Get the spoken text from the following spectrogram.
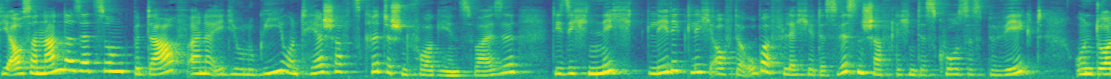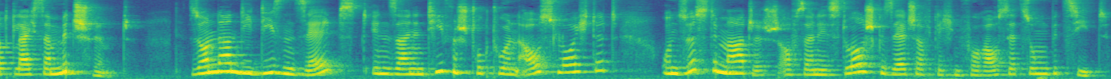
Die Auseinandersetzung bedarf einer ideologie- und herrschaftskritischen Vorgehensweise, die sich nicht lediglich auf der Oberfläche des wissenschaftlichen Diskurses bewegt und dort gleichsam mitschwimmt, sondern die diesen selbst in seinen tiefen Strukturen ausleuchtet und systematisch auf seine historisch-gesellschaftlichen Voraussetzungen bezieht.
